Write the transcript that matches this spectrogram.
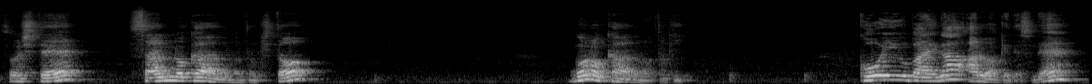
そして3のカードの時と5のカードの時。こういう場合があるわけですね。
